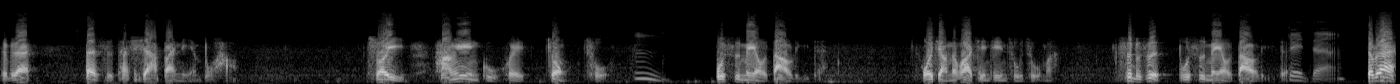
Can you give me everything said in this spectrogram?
对不对？但是它下半年不好，所以航运股会重挫。嗯，不是没有道理的。我讲的话清清楚楚嘛，是不是？不是没有道理的，对的，对不对？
